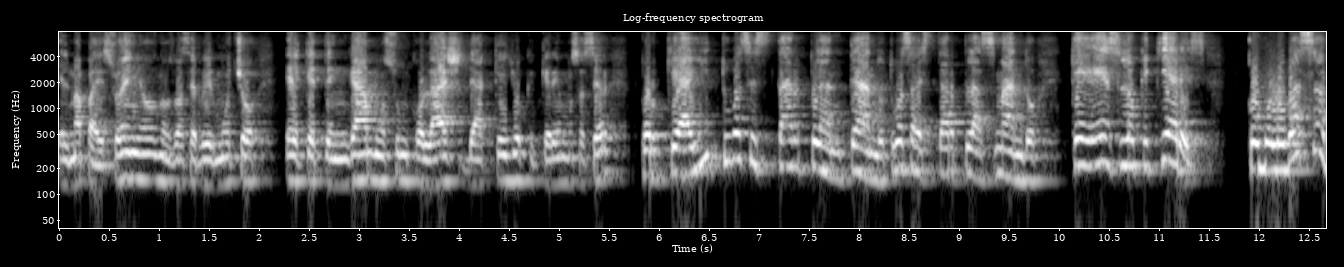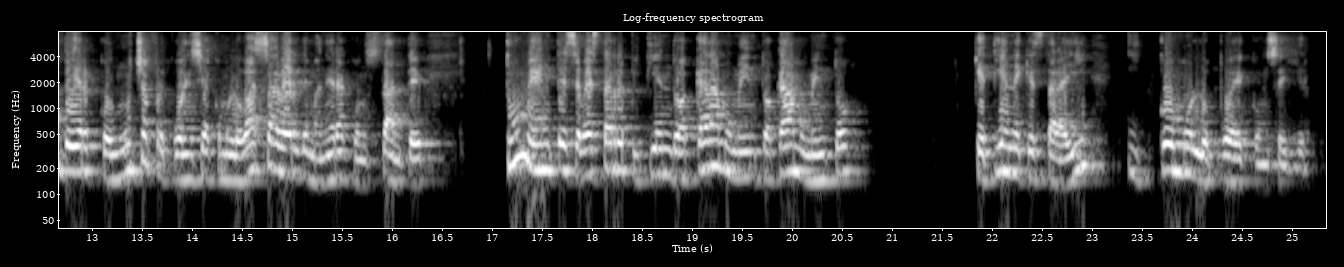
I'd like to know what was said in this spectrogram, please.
el mapa de sueños, nos va a servir mucho el que tengamos un collage de aquello que queremos hacer, porque ahí tú vas a estar planteando, tú vas a estar plasmando qué es lo que quieres. Como lo vas a ver con mucha frecuencia, como lo vas a ver de manera constante, tu mente se va a estar repitiendo a cada momento, a cada momento que tiene que estar ahí y cómo lo puede conseguir.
